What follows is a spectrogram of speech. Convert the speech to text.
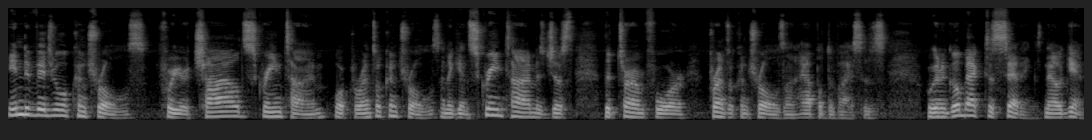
individual controls for your child's screen time or parental controls, and again, screen time is just the term for parental controls on Apple devices, we're going to go back to settings. Now again,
